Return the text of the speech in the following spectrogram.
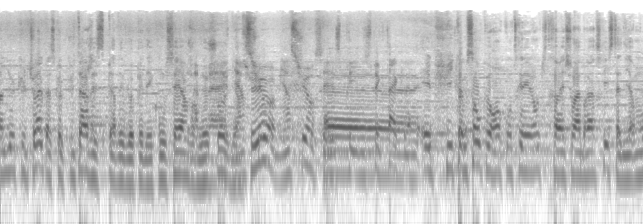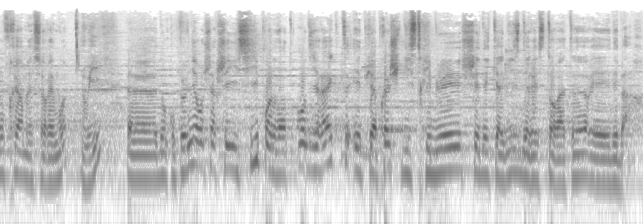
un lieu culturel, parce que plus tard j'espère développer des concerts, ce genre de Bah, choses, bien, sûr. bien sûr, c'est l'esprit Euh, du spectacle. Et puis comme ça, on peut rencontrer les gens qui travaillent sur la brasserie, c'est-à-dire mon frère, ma soeur et moi. Oui. Euh, donc on peut venir en chercher ici, point de vente en direct, et puis après je suis distribué chez des cavistes, des restaurateurs et des bars.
